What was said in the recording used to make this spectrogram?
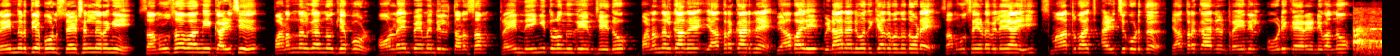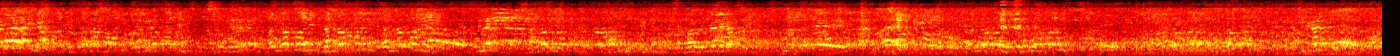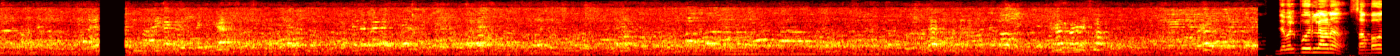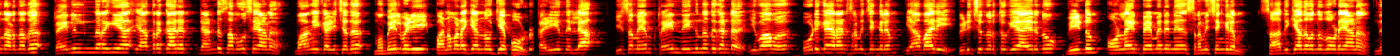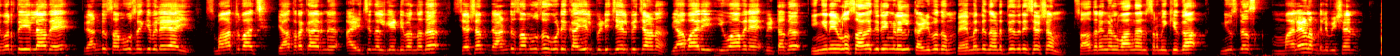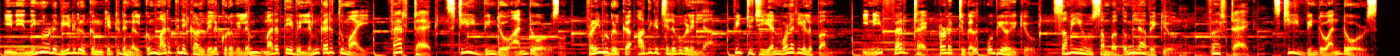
Train നിർത്തിയപ്പോൾ സ്റ്റേഷനിലിറങ്ങി samosa വാങ്ങി കഴിച്ച് പണം നൽകാൻ നോക്കിയപ്പോൾ ഓൺലൈൻ പേയ്മെന്റിൽ തടസ്സം ട്രെയിൻ നീങ്ങി തുടങ്ങുകയും ചെയ്തു. പണം നൽകാതെ യാത്രക്കാരനെ വ്യാപാരി വിടാൻ അനുവദിക്കാതെ വന്നതോടെ സമൂസയുടെ വിലയായി സ്മാർട്ട് വാച്ച് അഴിച്ചു കൊടുത്ത് യാത്രക്കാരന് ട്രെയിനിൽ ഓടിക്കയറേണ്ടി വന്നു. ജബൽപൂരിലാണ് സംഭവം നടന്നത്. ട്രെയിനിൽ നിന്നിറങ്ങിയ യാത്രക്കാരൻ രണ്ട് സമൂസയാണ് വാങ്ങി കഴിച്ചത് മൊബൈൽ വഴി പണമടയ്ക്കാൻ നോക്കിയപ്പോൾ കഴിയുന്നില്ല. ഈ സമയം ട്രെയിൻ നീങ്ങുന്നത് കണ്ട് യുവാവ് ഓടിക്കയറാൻ ശ്രമിച്ചെങ്കിലും വ്യാപാരി പിടിച്ചു നിർത്തുകയായിരുന്നു. വീണ്ടും ഓൺലൈൻ പേയ്മെന്റിന് ശ്രമിച്ചെങ്കിലും സാധിക്കാതെ വന്നതോടെയാണ് നിവൃത്തിയില്ലാതെ രണ്ട് സമൂസയ്ക്ക് വിലയായി സ്മാർട്ട് വാച്ച് യാത്രക്കാരന് അഴിച്ചു നൽകേണ്ടി വന്നത്. ശേഷം രണ്ട് സമൂസ കൂടി കയ്യിൽ പിടിച്ചേൽപ്പിച്ചാണ് വ്യാപാരി യുവാവിനെ വിട്ടത്. ഇങ്ങനെയുള്ള സാഹചര്യങ്ങളിൽ കഴിവതും പേയ്മെന്റ് നടത്തിയതിനു ശേഷം സാധനങ്ങൾ വാങ്ങാൻ ശ്രമിക്കുക. News desk Malayalam television. ഇനി നിങ്ങളുടെ വീടുകൾക്കും കെട്ടിടങ്ങൾക്കും മരത്തിനേക്കാൾ വിലക്കുറവിലും മരത്തെ വില്ലും കരുത്തുമായി. Fairtag steel window and doors ഫ്രെയിമുകൾക്ക് അധിക ചെലവുകളില്ല. ഫിറ്റ് ചെയ്യാൻ വളരെ എളുപ്പം. ഇനി ഫെയർടാഗ് പ്രൊഡക്റ്റുകൾ ഉപയോഗിക്കൂ. സമയവും സമ്പത്തും ലാഭിക്കൂ. Fairtag steel window and doors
